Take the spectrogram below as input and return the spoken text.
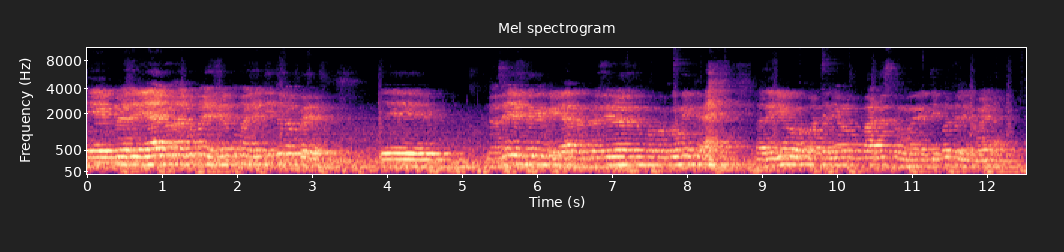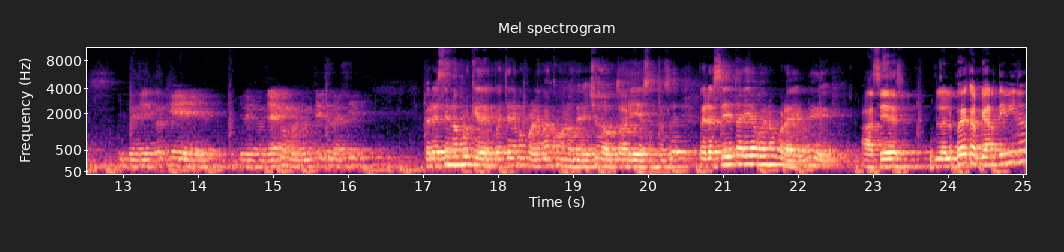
Eh, pero sería algo, parecido como ese título, pues. Eh, no sé, yo siento que mi vida ha sido un poco cómica. Ha tenido, ha tenido partes como de tipo telenovela. Y pues siento que, que le pondría como algún título así. Pero ese no porque después tenemos problemas con los derechos de autor y eso. Entonces, pero ese estaría bueno por ahí. muy bien. Así es. Le, puede cambiar divina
